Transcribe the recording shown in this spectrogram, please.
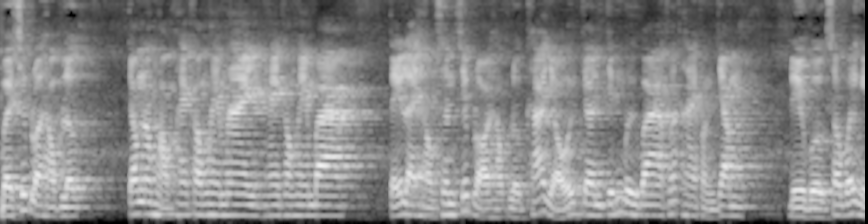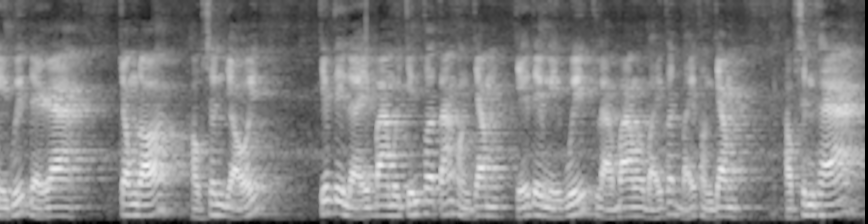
Về xếp loại học lực, trong năm học 2022-2023, tỷ lệ học sinh xếp loại học lực khá giỏi trên 93,2%, đều vượt so với nghị quyết đề ra. Trong đó, học sinh giỏi chiếm tỷ lệ 39,8%, chỉ tiêu nghị quyết là 37,7%. Học sinh khá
